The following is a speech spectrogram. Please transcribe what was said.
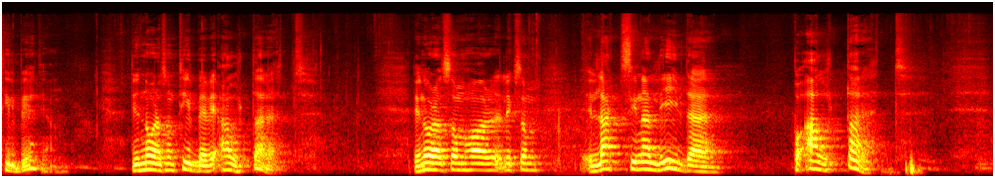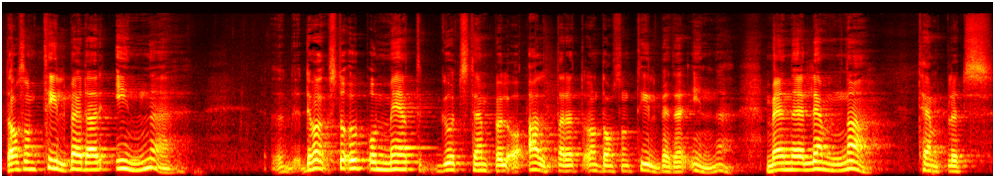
tillbedjan. Det är några som tillber vid altaret. Det är några som har liksom lagt sina liv där på altaret. De som tillber där inne. Det var stå upp och mät Guds tempel och altaret och de som tillber där inne. Men eh, lämna templets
